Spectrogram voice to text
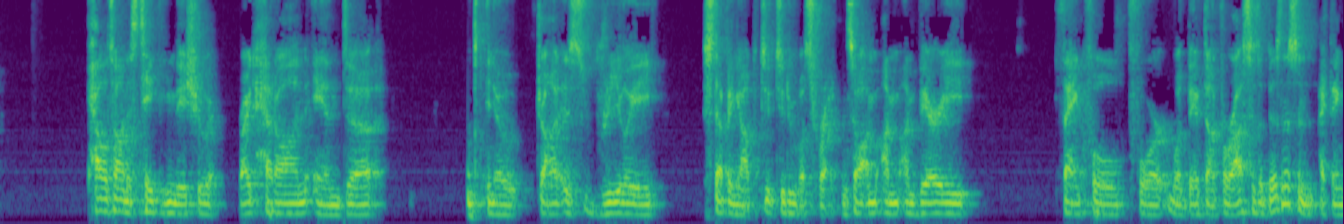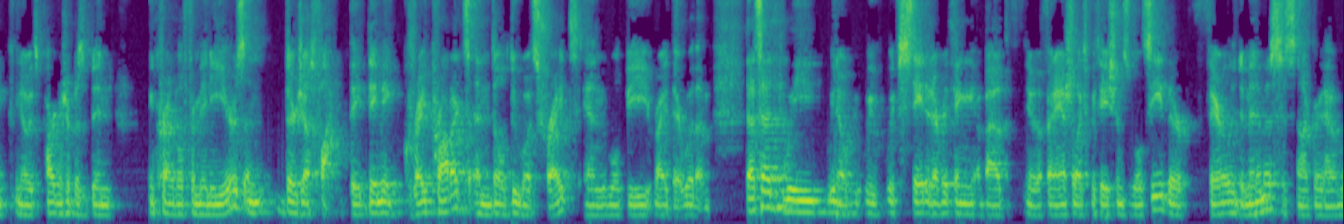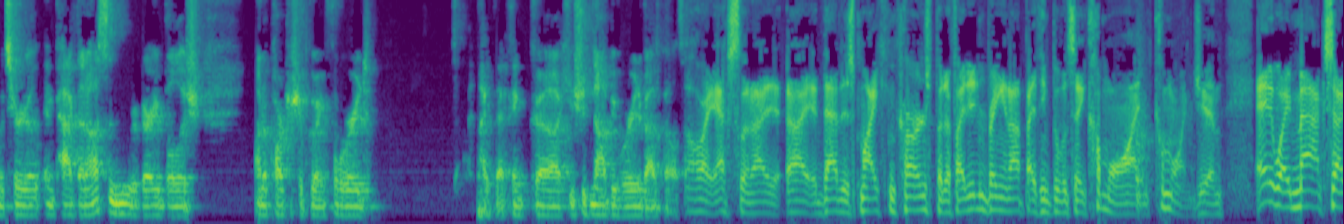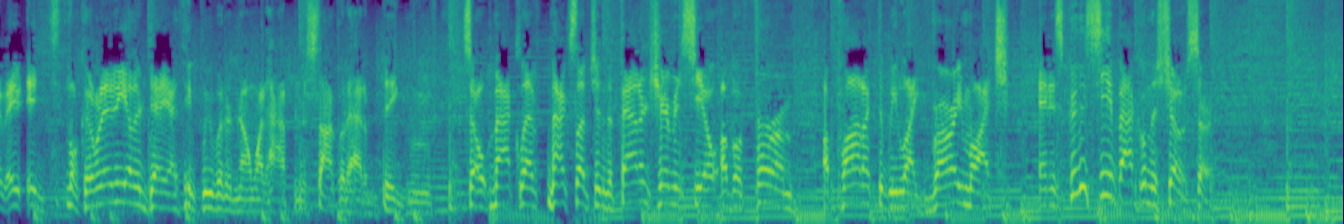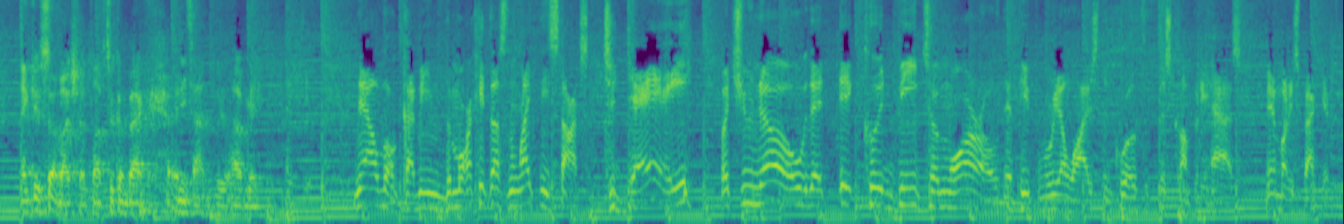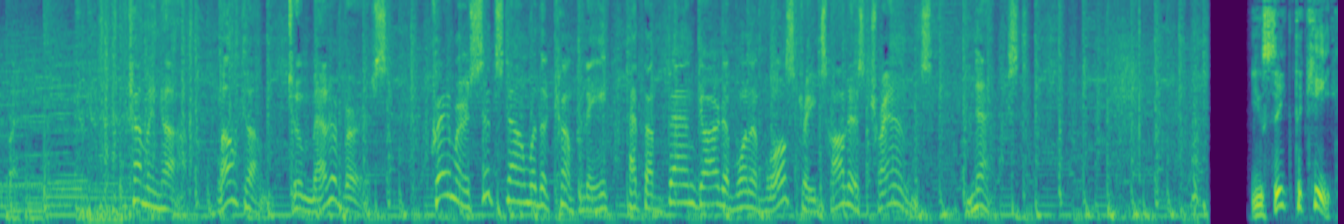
Peloton is taking the issue right head on, and uh, you know John is really stepping up to, to do what's right. And so I'm I'm, I'm very thankful for what they've done for us as a business. And I think, you know, its partnership has been incredible for many years and they're just fine. They, they make great products and they'll do what's right and we'll be right there with them. That said, we, you know, we've, we've stated everything about, you know, the financial expectations we'll see. They're fairly de minimis. It's not going to have a material impact on us. And we're very bullish on a partnership going forward I, I think uh, you should not be worried about Peloton. All right, excellent. I, I, that is my concurrence. But if I didn't bring it up, I think people would say, "Come on, come on, Jim." Anyway, Max, it, it, look on any other day, I think we would have known what happened. The stock would have had a big move. So, Max, Lev, Max Levchin, the founder, chairman, CEO of a firm, a product that we like very much, and it's good to see you back on the show, sir. Thank you so much. I'd love to come back anytime. You'll have me. Now, look, I mean, the market doesn't like these stocks today, but you know that it could be tomorrow that people realize the growth that this company has. Mad Money's back in for break. Coming up, welcome to Metaverse. Cramer sits down with a company at the vanguard of one of Wall Street's hottest trends. Next. You seek the key,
